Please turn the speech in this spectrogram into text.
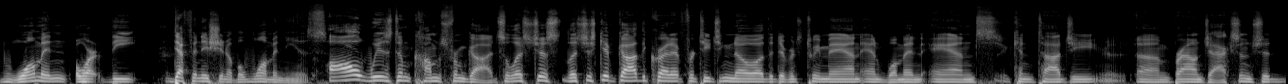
woman or the definition of a woman is. all wisdom comes from God. So let's just let's just give God the credit for teaching Noah the difference between man and woman. And Ketanji um, Brown Jackson should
